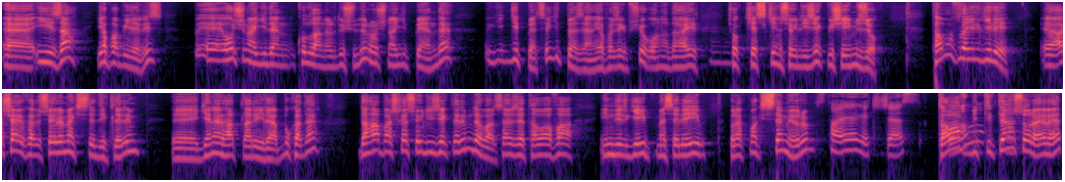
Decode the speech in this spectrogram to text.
e, izah yapabiliriz. E, hoşuna giden kullanır, düşünür. Hoşuna gitmeyen de gitmezse gitmez yani yapacak bir şey yok. Ona dair hı hı. çok keskin söyleyecek bir şeyimiz yok. Tavafla ilgili e, aşağı yukarı söylemek istediklerim e, genel hatlarıyla bu kadar. Daha başka söyleyeceklerim de var. Sadece tavafa indirgeyip meseleyi bırakmak istemiyorum. Say'a geçeceğiz. Tavaf Onu bittikten mu? sonra evet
